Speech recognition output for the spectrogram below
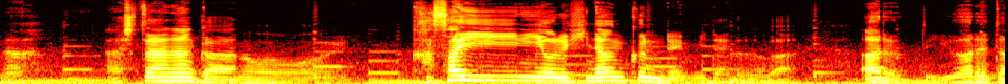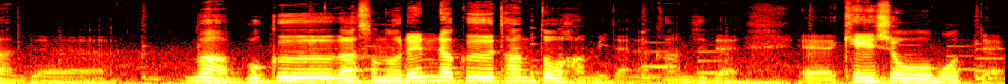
な。明日なんかあの火災による避難訓練みたいなのがあるって言われたんでまあ僕がその連絡担当班みたいな感じで、えー、警鐘を持って、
